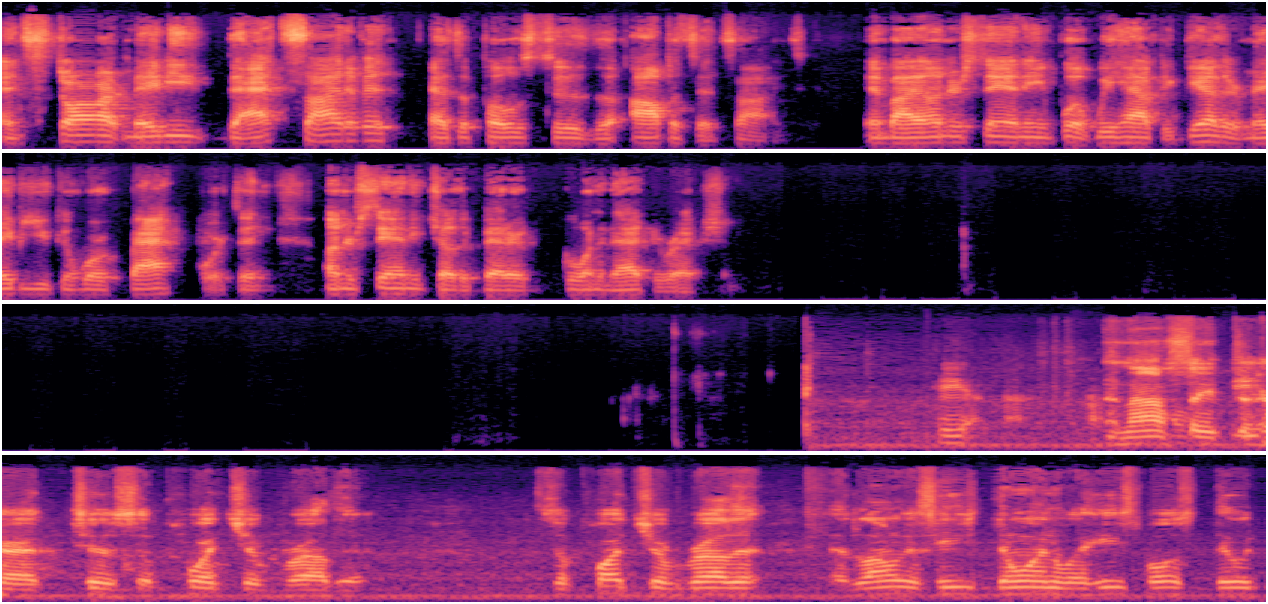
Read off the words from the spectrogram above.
and start maybe that side of it as opposed to the opposite sides. And by understanding what we have together, maybe you can work backwards and understand each other better going in that direction. And I'll say to her to support your brother. Support your brother as long as he's doing what he's supposed to do.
